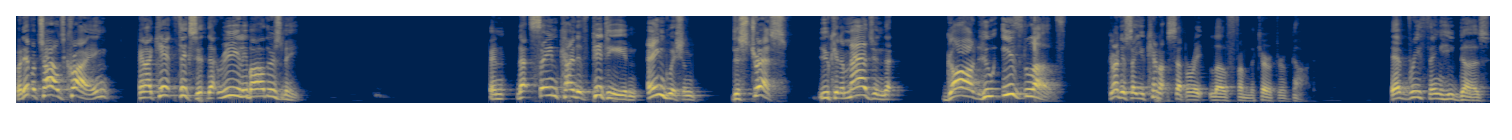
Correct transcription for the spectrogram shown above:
But if a child's crying and I can't fix it, that really bothers me. And that same kind of pity and anguish and distress, you can imagine that God, who is love, can I just say you cannot separate love from the character of God? Everything he does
